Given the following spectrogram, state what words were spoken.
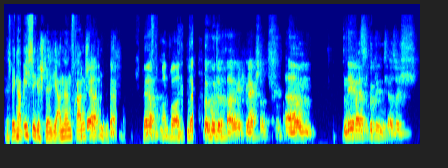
Deswegen habe ich sie gestellt. Die anderen Fragen ja, Olli. ja, ja, die antworten. das ist eine gute Frage, ich merke schon. Ähm, Nee, weiß ich wirklich nicht. Also ich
